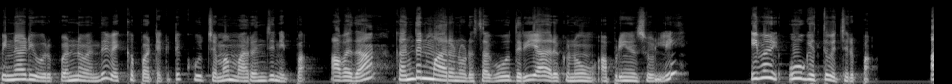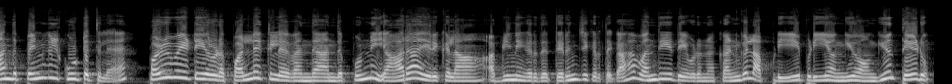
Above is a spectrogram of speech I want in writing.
பின்னாடி ஒரு பெண்ணு வந்து வெக்கப்பட்டுக்கிட்டு கூச்சமாக மறைஞ்சு நிற்பான் அவ தான் கந்தன்மாறனோட சகோதரியாக இருக்கணும் அப்படின்னு சொல்லி இவன் ஊகித்து வச்சிருப்பான். அந்த பெண்கள் கூட்டத்தில் பழுவேட்டையரோட பல்லக்கில் வந்த அந்த பொண்ணு யாரா இருக்கலாம் அப்படின்னுங்கிறத தெரிஞ்சுக்கிறதுக்காக வந்தியத்தேவனோட கண்கள் அப்படியே இப்படியே அங்கேயும் அங்கேயும் தேடும்.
